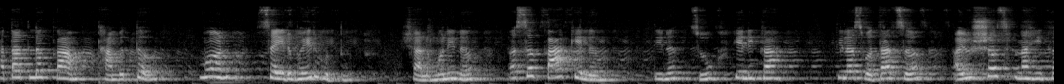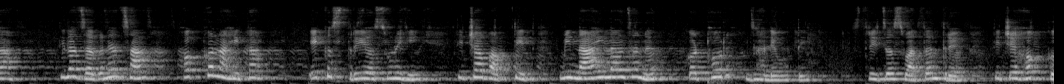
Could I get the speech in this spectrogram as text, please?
हातातलं काम थांबतं मन सैरभैर होतं. शालमलीनं असं का केलं? तिनं चूक केली का? तिला स्वतःचं आयुष्यच नाही का? तिला जगण्याचा हक्क नाही का? एक स्त्री असूनही तिच्या बाबतीत मी नाईलाजानं कठोर झाले होते. स्त्रीचं स्वातंत्र्य तिचे हक्क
